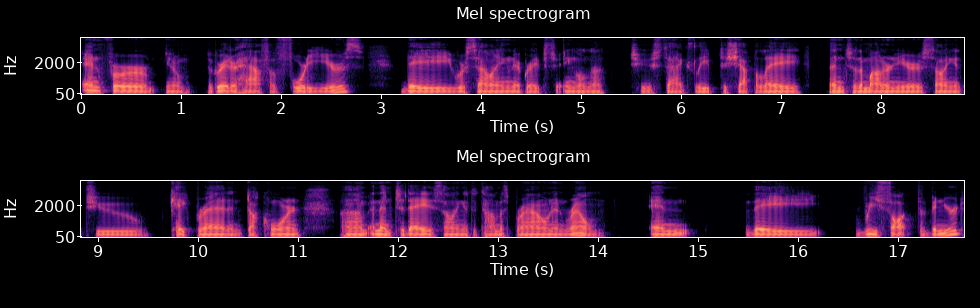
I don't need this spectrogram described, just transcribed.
And for you know the greater half of forty years, they were selling their grapes to Inglenook, to Stag's Leap, to Chappellet, then to the modern years, selling it to Cakebread and Duckhorn, um, and then today selling it to Thomas Brown and Realm. And they rethought the vineyard.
